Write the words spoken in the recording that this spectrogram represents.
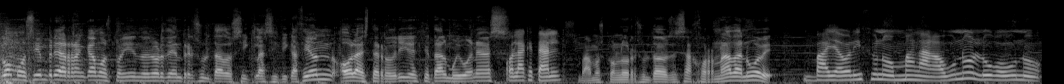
Como siempre arrancamos poniendo en orden resultados y clasificación. Hola Esther Rodríguez, ¿qué tal? Muy buenas. Hola, ¿qué tal? Vamos con los resultados de esa jornada 9. Valladolid 1, Málaga 1, Lugo 1,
